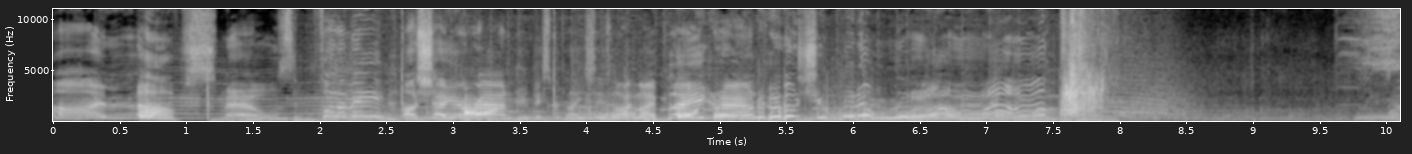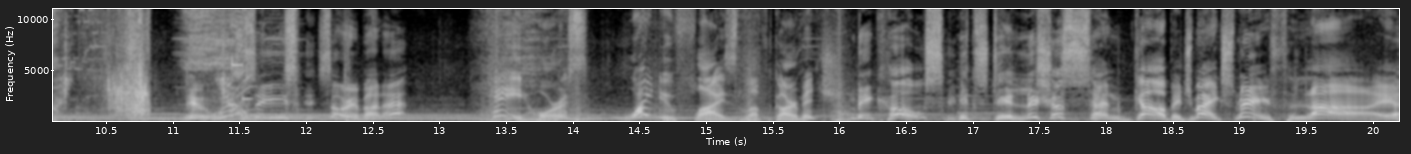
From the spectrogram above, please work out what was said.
I love smells. Follow me. I'll show you around. This place is like my playground. Whoopsies. Sorry about that. Hey, Horace. Why do flies love garbage? Because it's delicious and garbage makes me fly.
